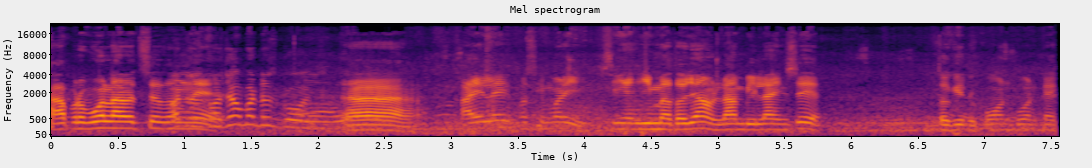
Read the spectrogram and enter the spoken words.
ખાપરો બોલાવે છે તમને. હા. ખાઈ લઈ પછી મળી. સીએનજી માં તો જાવ લાંબી લાઈન છે. તો કીધું કોણ કોણ કઈ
